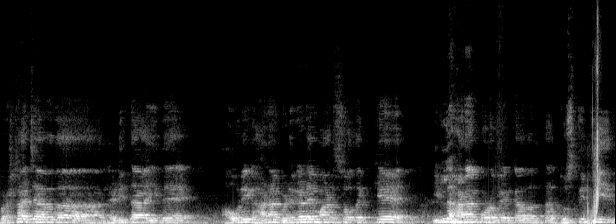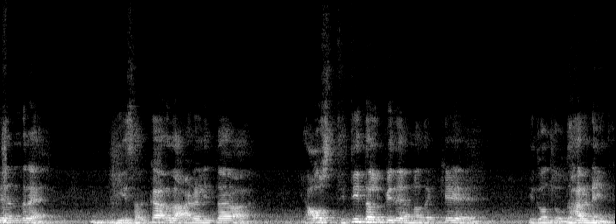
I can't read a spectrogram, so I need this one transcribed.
ಭ್ರಷ್ಟಾಚಾರದ ನಡೀತಾ ಇದೆ. ಅವ್ರಿಗೆ ಹಣ ಬಿಡುಗಡೆ ಮಾಡಿಸೋದಕ್ಕೆ ಇಲ್ಲಿ ಹಣ ಕೊಡಬೇಕಾದಂಥ ದುಸ್ಥಿತಿ ಇದೆ ಅಂದರೆ ಈ ಸರ್ಕಾರದ ಆಡಳಿತ ಯಾವ ಸ್ಥಿತಿ ತಲುಪಿದೆ ಅನ್ನೋದಕ್ಕೆ ಇದೊಂದು ಉದಾಹರಣೆ ಇದೆ.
